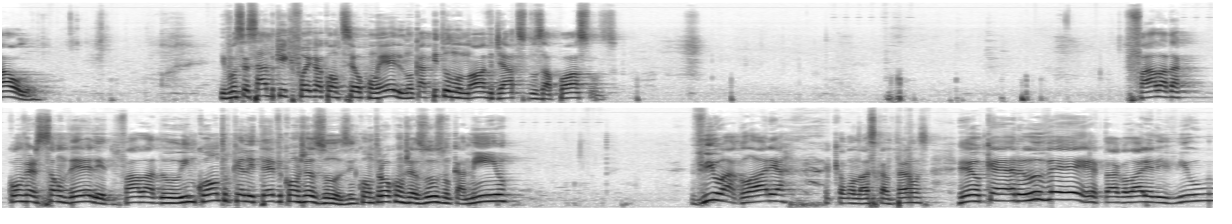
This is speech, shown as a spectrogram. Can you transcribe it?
Paulo. E você sabe o que foi que aconteceu com ele? No capítulo 9 de Atos dos Apóstolos. Fala da conversão dele, fala do encontro que ele teve com Jesus. Encontrou com Jesus no caminho viu a glória, como nós cantamos, eu quero ver. Então a glória ele viu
